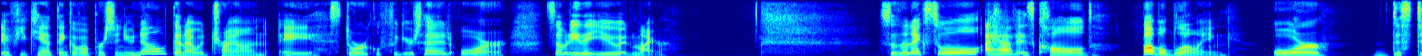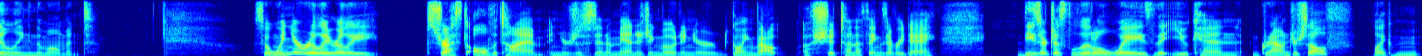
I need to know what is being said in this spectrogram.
if you can't think of a person you know, then I would try on a historical figure's head or somebody that you admire. So the next tool I have is called bubble blowing or distilling the moment. So when you're really, really stressed all the time and you're just in a managing mode and you're going about a shit ton of things every day, these are just little ways that you can ground yourself like m-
